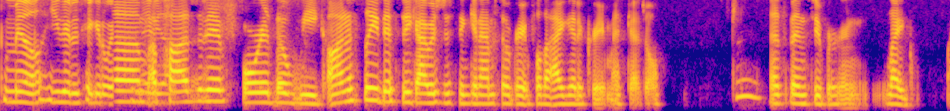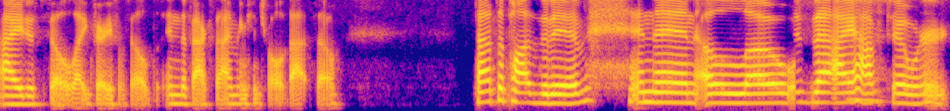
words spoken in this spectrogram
Camille, you got to take it away. Um, a positive for the week. Honestly, this week I was just thinking I'm so grateful that I get to create my schedule. That's been super. Like I just feel like very fulfilled in the fact that I'm in control of that. So that's a positive. And then a low is that I have to work.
